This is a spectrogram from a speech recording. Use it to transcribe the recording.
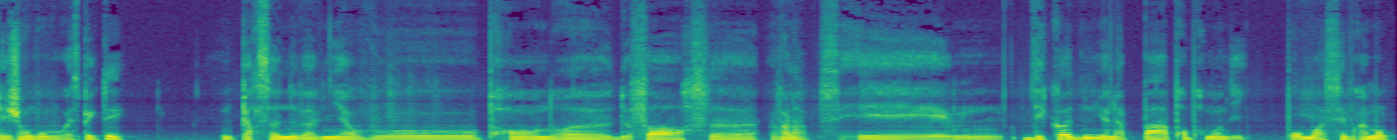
Les gens vont vous respecter. Personne ne va venir vous prendre de force. Voilà, c'est des codes, il n'y en a pas à proprement dit. Pour moi, c'est vraiment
